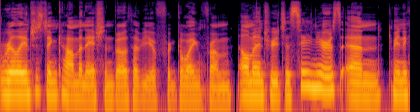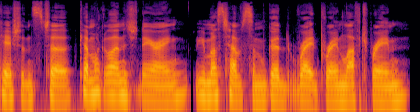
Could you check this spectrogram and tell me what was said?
really interesting conversation combination, both of you, for going from elementary to seniors and communications to chemical engineering. You must have some good right brain, left brain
